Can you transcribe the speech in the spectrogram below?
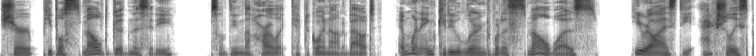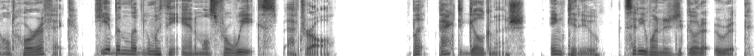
Sure, people smelled good in the city, something the harlot kept going on about, and when Enkidu learned what a smell was, he realized he actually smelled horrific. He had been living with the animals for weeks, after all. But back to Gilgamesh. Enkidu said he wanted to go to Uruk,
